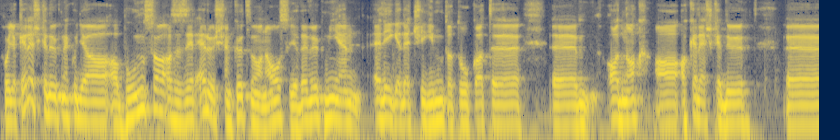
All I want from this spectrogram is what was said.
hogy a kereskedőknek ugye a, a bónusza az azért erősen kötve van ahhoz, hogy a vevők milyen elégedettségi mutatókat ö, ö, adnak a, a kereskedő ö,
